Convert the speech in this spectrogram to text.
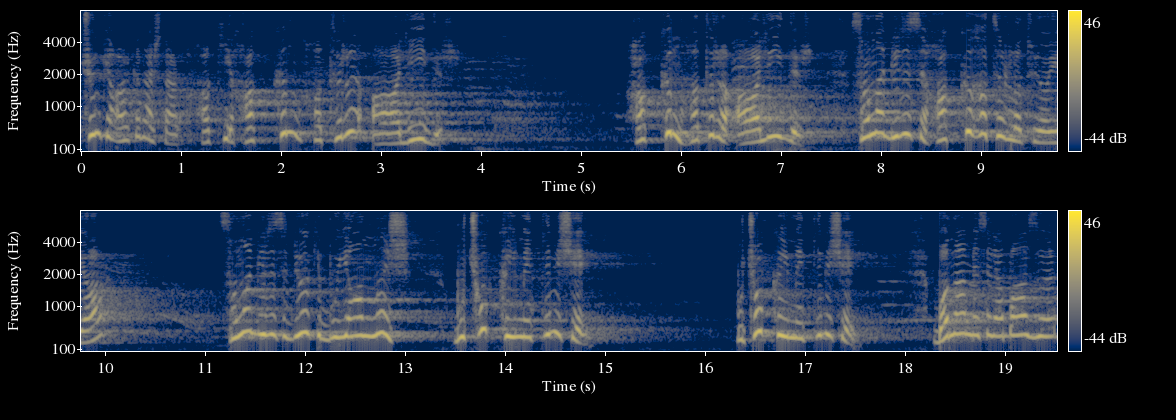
Çünkü arkadaşlar haki, hakkın hatırı alidir. Hakkın hatırı alidir. Sana birisi hakkı hatırlatıyor ya. Sana birisi diyor ki bu yanlış. Bu çok kıymetli bir şey. Bu çok kıymetli bir şey. Bana mesela bazı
